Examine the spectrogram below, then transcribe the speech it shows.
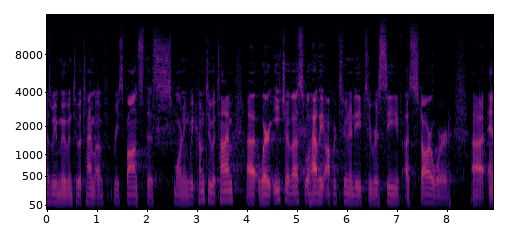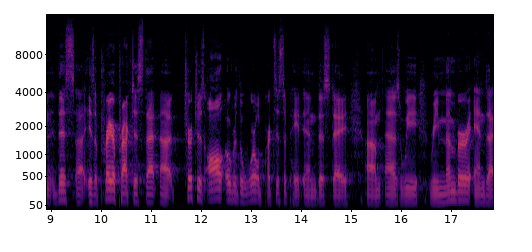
As we move into a time of response this morning, we come to a time uh, where each of us will have the opportunity to receive a star word. Uh, and this uh, is a prayer practice that uh, churches all over the world participate in this day um, as we remember and uh,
